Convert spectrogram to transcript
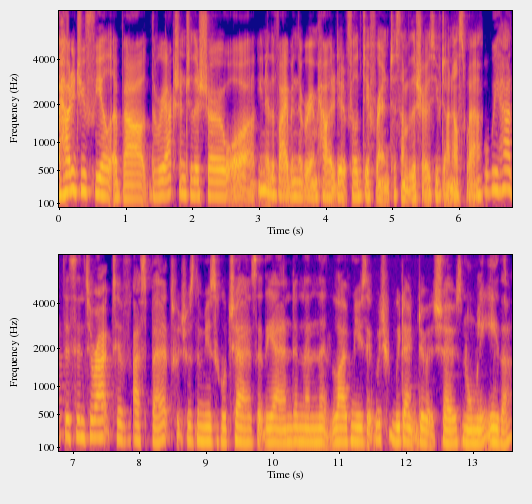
How did you feel about the reaction to the show or, you know, the vibe in the room? How did it feel different to some of the shows you've done elsewhere? Well, we had this interactive aspect, which was the musical chairs at the end and then the live music, which we don't do at shows normally either.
